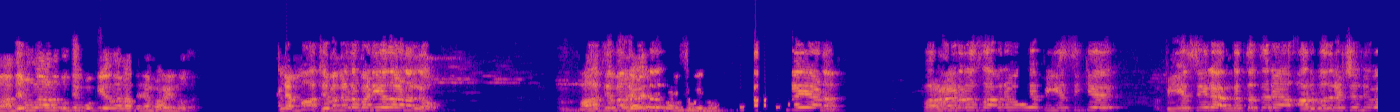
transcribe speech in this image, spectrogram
മാധ്യമങ്ങളാണ് കുത്തിപ്പൊക്കിയതെന്നാണ് അദ്ദേഹം പറയുന്നത്. അല്ല മാധ്യമങ്ങളുടെ പണി അതാണല്ലോ. സ്ഥാപനമായാണ്. ഭരണഘടനാ സ്ഥാപനമായ പി എസ് സിക്ക് പി എസ് സിയിലെ അംഗത്വത്തിന് അറുപത് ലക്ഷം രൂപ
